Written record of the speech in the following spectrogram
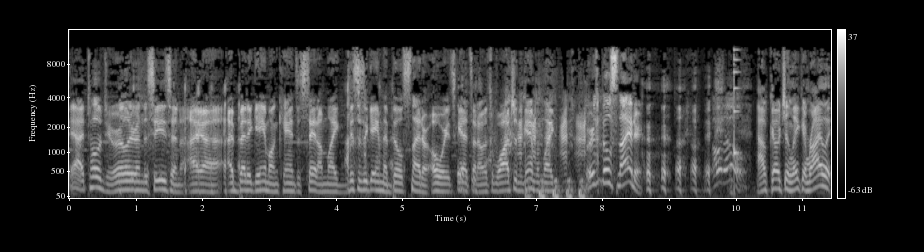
Yeah, I told you earlier in the season. I uh, I bet a game on Kansas State. I'm like, this is a game that Bill Snyder always gets. And I was watching the game. I'm like, where's Bill Snyder? Oh no, Out coaching Lincoln Riley.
